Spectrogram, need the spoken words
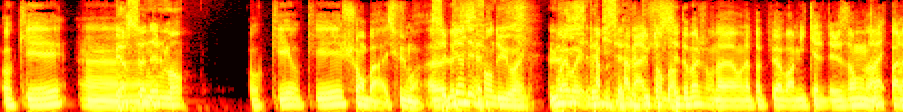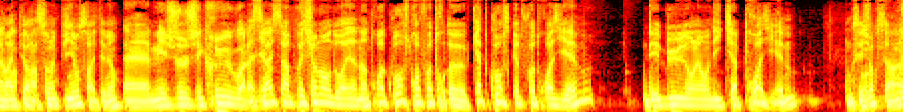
Ok. euh, personnellement. Ok, ok. Je suis en bas. Excuse-moi. Euh, C'est bien 17. défendu, ouais. Le ouais, ouais, 17. le 17, ah bah, ouais, tout en bas. C'est dommage, on a, on n'a pas pu avoir Michael Delzan. On Ouais, pas on aurait pu avoir son opinion, ça aurait été bien. Euh, mais je- j'ai cru, voilà. c'est vrai, c'est impressionnant, Dorian. Hein. Trois courses, trois fois, euh, quatre courses, quatre fois troisième. Début dans les handicaps, troisième. Donc c'est sûr que c'est un. Ouais,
